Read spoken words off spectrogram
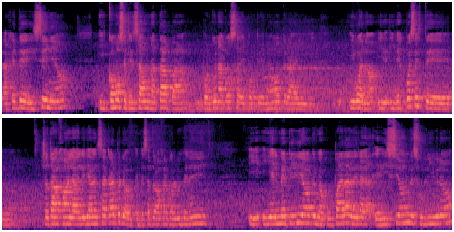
la gente de diseño y cómo se pensaba una tapa y por qué una cosa y por qué no otra. Y, bueno, y, después este, yo trabajaba en la Galería Benzacar, pero empecé a trabajar con Luis Benedict y, y él me pidió que me ocupara de la edición de su libro,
